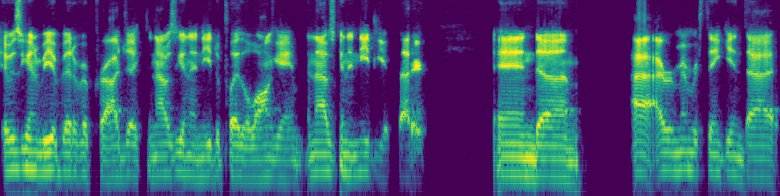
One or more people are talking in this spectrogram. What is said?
it was going to be a bit of a project and I was going to need to play the long game and I was going to need to get better. And um, I, I, remember thinking that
